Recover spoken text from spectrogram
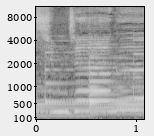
심장을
